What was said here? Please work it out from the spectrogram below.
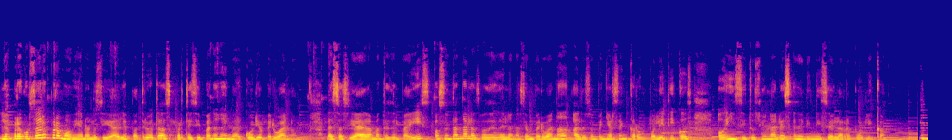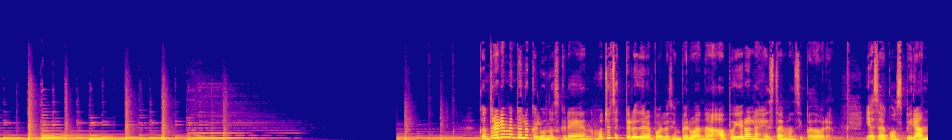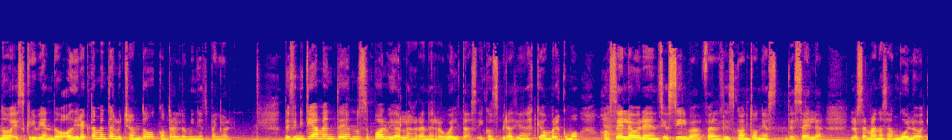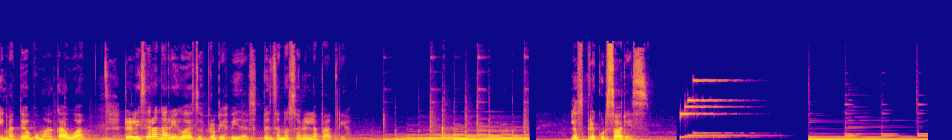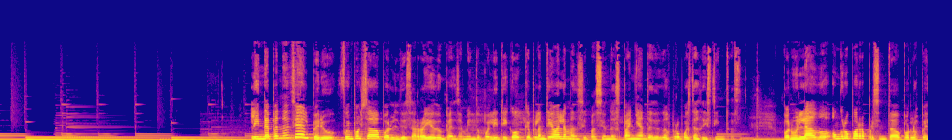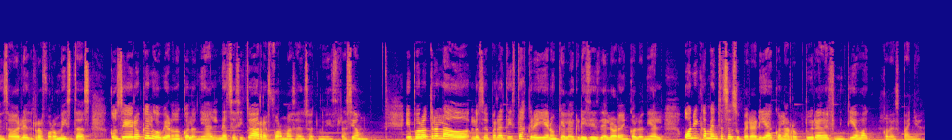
Los precursores promovieron los ideales patriotas participando en el Mercurio peruano, la sociedad de amantes del país, ostentando las voces de la nación peruana al desempeñarse en cargos políticos o institucionales en el inicio de la República. Contrariamente a lo que algunos creen, muchos sectores de la población peruana apoyaron la gesta emancipadora, ya sea conspirando, escribiendo o directamente luchando contra el dominio español. Definitivamente no se puede olvidar las grandes revueltas y conspiraciones que hombres como José Laurencio Silva, Francisco Antonio de Sela, los hermanos Angulo y Mateo Pumacagua realizaron a riesgo de sus propias vidas, pensando solo en la patria. Los precursores. La independencia del Perú fue impulsada por el desarrollo de un pensamiento político que planteaba la emancipación de España desde dos propuestas distintas. Por un lado, un grupo representado por los pensadores reformistas consideró que el gobierno colonial necesitaba reformas en su administración y por otro lado, los separatistas creyeron que la crisis del orden colonial únicamente se superaría con la ruptura definitiva con España.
